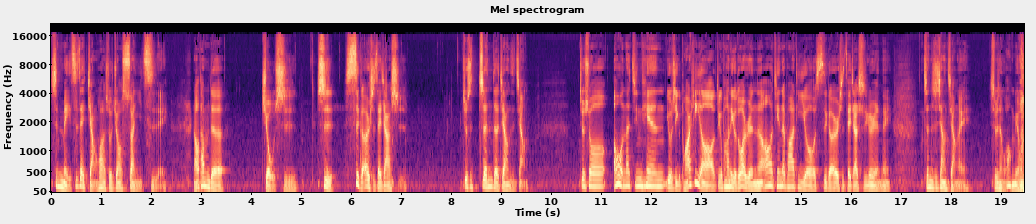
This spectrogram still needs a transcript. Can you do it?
是每次在讲话的时候就要算一次哎。然后他们的九十是四个二十再加十，就是真的这样子讲。就说哦，那今天又是一个 party 哦，这个 party 有多少人呢？哦，今天的 party 有四个二十再加十个人呢，真的是这样讲哎，是不是很荒谬？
